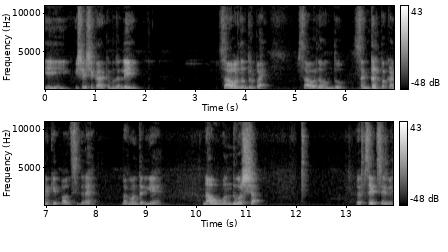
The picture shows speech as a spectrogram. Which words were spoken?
ಈ ವಿಶೇಷ ಕಾರ್ಯಕ್ರಮದಲ್ಲಿ ಸಾವಿರದ ಒಂದು ರೂಪಾಯಿ, ಸಾವಿರದ ಒಂದು ಸಂಕಲ್ಪ ಕಾಣಿಕೆ ಪಾವತಿಸಿದರೆ ಭಗವಂತನಿಗೆ ನಾವು ಒಂದು ವರ್ಷ ವೆಬ್ಸೈಟ್ ಸೇವೆ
